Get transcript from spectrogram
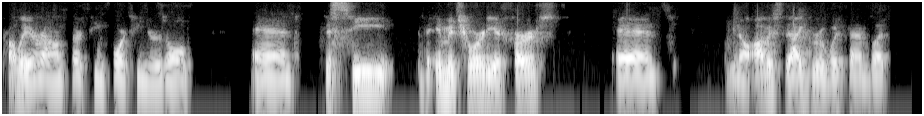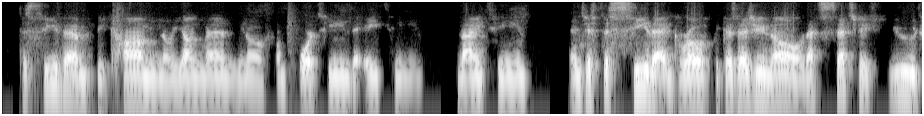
probably around 13, 14 years old. And to see the immaturity at first and you know, obviously I grew with them, but to see them become, you know, young men, you know, from 14 to 18, 19, and just to see that growth, because as you know, that's such a huge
